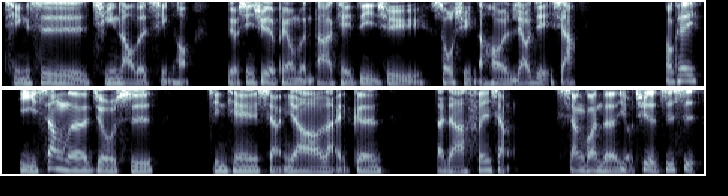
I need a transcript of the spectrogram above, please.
勤是勤劳的勤哈。有兴趣的朋友们，大家可以自己去搜寻，然后了解一下。OK，以上呢就是今天想要来跟大家分享相关的有趣的知识。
